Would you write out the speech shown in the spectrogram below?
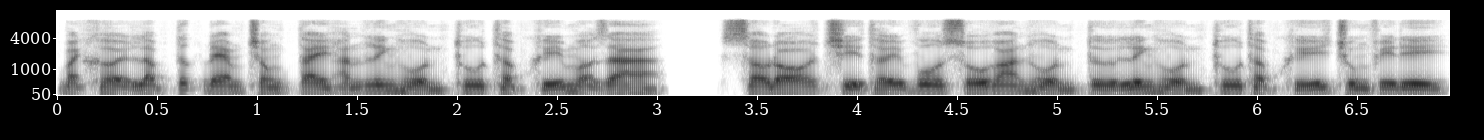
Bạch Khởi lập tức đem trong tay hắn linh hồn thu thập khí mở ra, sau đó chỉ thấy vô số oan hồn từ linh hồn thu thập khí trung phi đi,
